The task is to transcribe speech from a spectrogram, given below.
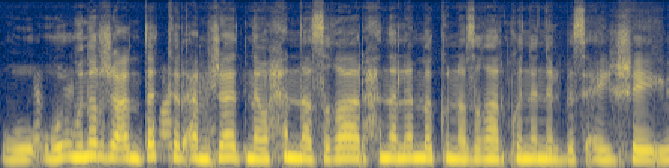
ونرجع نذكر أمجادنا وحنا صغار حنا لما كنا صغار كنا نلبس أي شيء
